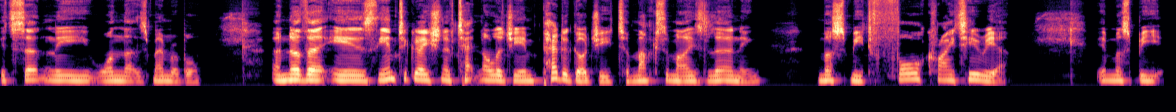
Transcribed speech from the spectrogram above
it's certainly one that is memorable. Another is the integration of technology in pedagogy to maximize learning must meet four criteria. It must be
